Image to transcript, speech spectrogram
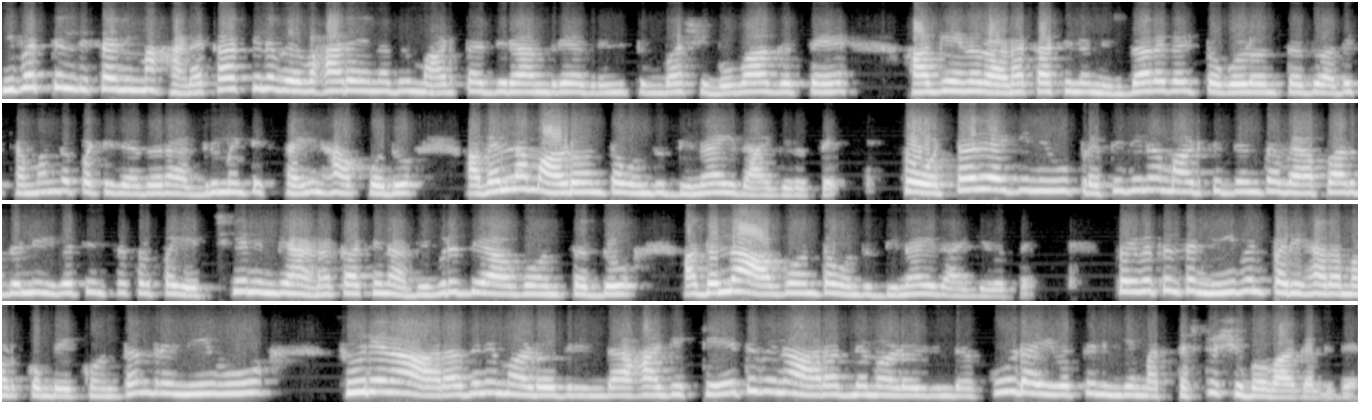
ಇವತ್ತಿನ ದಿವಸ ನಿಮ್ಮ ಹಣಕಾಸಿನ ವ್ಯವಹಾರ ಏನಾದ್ರು ಮಾಡ್ತಾ ಇದ್ದೀರಾ ಅಂದ್ರೆ ಅದರಲ್ಲಿ ತುಂಬಾ ಶುಭವಾಗುತ್ತೆ. ಹಾಗೆ ಏನಾದ್ರು ಹಣಕಾಸಿನ ನಿರ್ಧಾರಗಳು ತಗೊಳ್ಳುವಂಥದ್ದು, ಅದಕ್ಕೆ ಸಂಬಂಧಪಟ್ಟಿದೆ ಅದರ ಅಗ್ರಿಮೆಂಟ್ ಸೈನ್ ಹಾಕೋದು, ಅವೆಲ್ಲ ಮಾಡುವಂತ ಒಂದು ದಿನ ಇದಾಗಿರುತ್ತೆ. ಸೊ ಒಟ್ಟಾರೆಯಾಗಿ ನೀವು ಪ್ರತಿದಿನ ಮಾಡ್ತಿದ್ದಂತ ವ್ಯಾಪಾರದಲ್ಲಿ ಇವತ್ತಿನ ಸ್ವಲ್ಪ ಹೆಚ್ಚಿಗೆ ನಿಮ್ಗೆ ಹಣಕಾಸಿನ ಅಭಿವೃದ್ಧಿ ಆಗುವಂತದ್ದು ಅದೆಲ್ಲ ಆಗುವಂತ ಒಂದು ದಿನ ಇದಾಗಿರುತ್ತೆ. ಸೊ ಇವತ್ತಂತ ನೀವೇನ್ ಪರಿಹಾರ ಮಾಡ್ಕೊಬೇಕು ಅಂತಂದ್ರೆ ನೀವು ಸೂರ್ಯನ ಆರಾಧನೆ ಮಾಡೋದ್ರಿಂದ, ಹಾಗೆ ಕೇತುವಿನ ಆರಾಧನೆ ಮಾಡೋದ್ರಿಂದ ಕೂಡ ಇವತ್ತು ನಿಮ್ಗೆ ಮತ್ತಷ್ಟು ಶುಭವಾಗಲಿದೆ.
